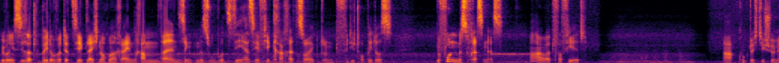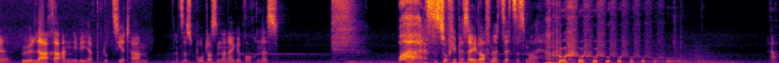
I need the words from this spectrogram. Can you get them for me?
Übrigens, dieser Torpedo wird jetzt hier gleich nochmal reinrammen, weil ein sinkendes U-Boot sehr, sehr viel Krach erzeugt und für die Torpedos gefundenes Fressen ist. Ah, wird verfehlt. Ah, guckt euch die schöne Öllache an, die wir hier produziert haben, als das Boot auseinandergebrochen ist. Boah, das ist so viel besser gelaufen als letztes Mal. ja.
